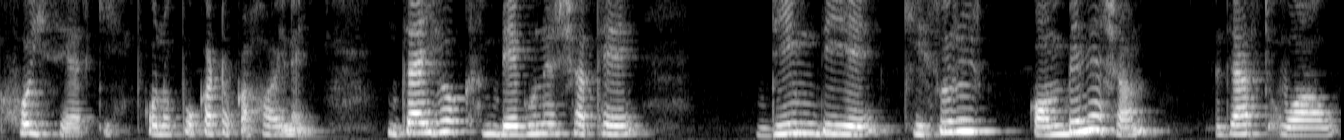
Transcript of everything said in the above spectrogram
হইছে আর কি। কোনো পোকা টোকা হয় নাই। যাই হোক, বেগুনের সাথে ডিম দিয়ে খিচুড়ির কম্বিনেশন জাস্ট ওয়াও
